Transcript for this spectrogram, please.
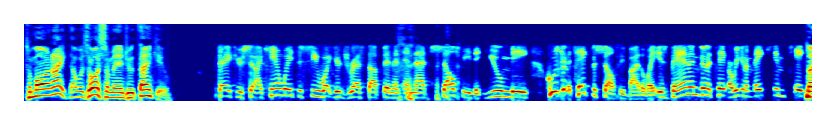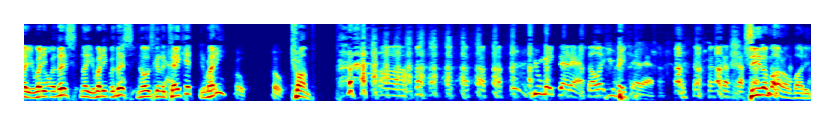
tomorrow night. That was awesome, Andrew. Thank you. Thank you, Sid. I can't wait to see what you're dressed up in and, and that selfie that you, me. Who's going to take the selfie, by the way? Is Bannon going to take? Are we going to make him take? No, you ready for this? No, you ready for this? You know who's going to take it? You ready? Who? Who? Trump. you make that ass. I'll let you make that ass. See you tomorrow, buddy.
